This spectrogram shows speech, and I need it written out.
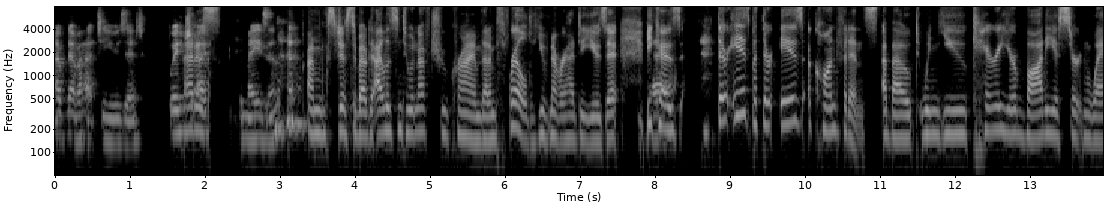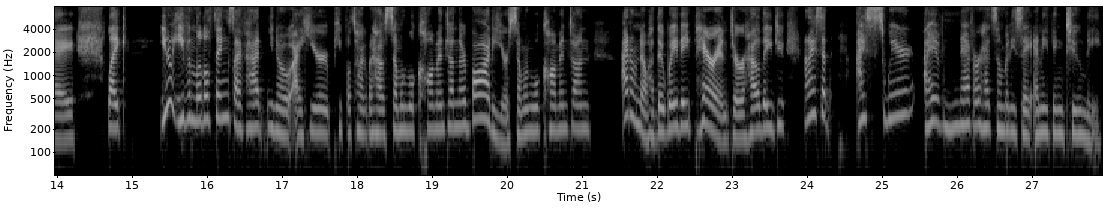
I've never had to use it, which that is amazing. I'm just about to, I listen to enough true crime that I'm thrilled you've never had to use it because. Yeah. There is, but there is a confidence about when you carry your body a certain way. Like, you know, even little things I've had, you know, I hear people talk about how someone will comment on their body or someone will comment on I don't know, the way they parent or how they do. And I said, I swear I have never had somebody say anything to me.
